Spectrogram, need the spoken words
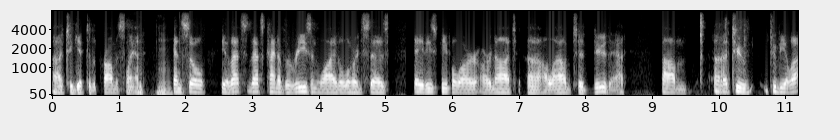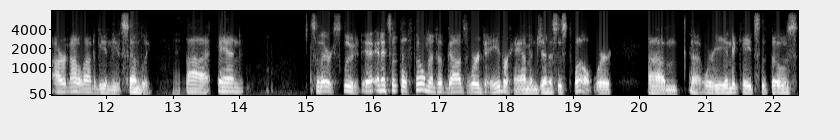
uh, to get to the promised land. Mm. And so, you know, that's that's kind of the reason why the Lord says, "Hey, these people are are not uh, allowed to do that, um, uh, to to be allowed are not allowed to be in the assembly," mm. and so they're excluded. And it's a fulfillment of God's word to Abraham in Genesis 12, where um, where He indicates that those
